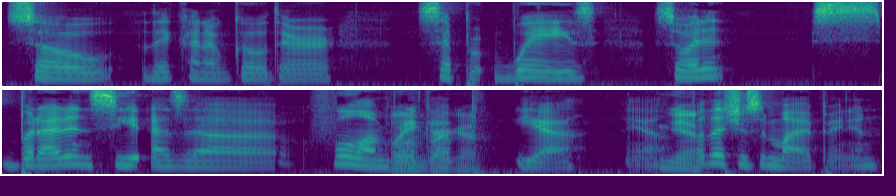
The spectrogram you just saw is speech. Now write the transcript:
So they kind of go their separate ways. So I didn't but I didn't see it as a full-on Full-on breakup. breakup. Yeah, yeah. Yeah. But that's just in my opinion.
